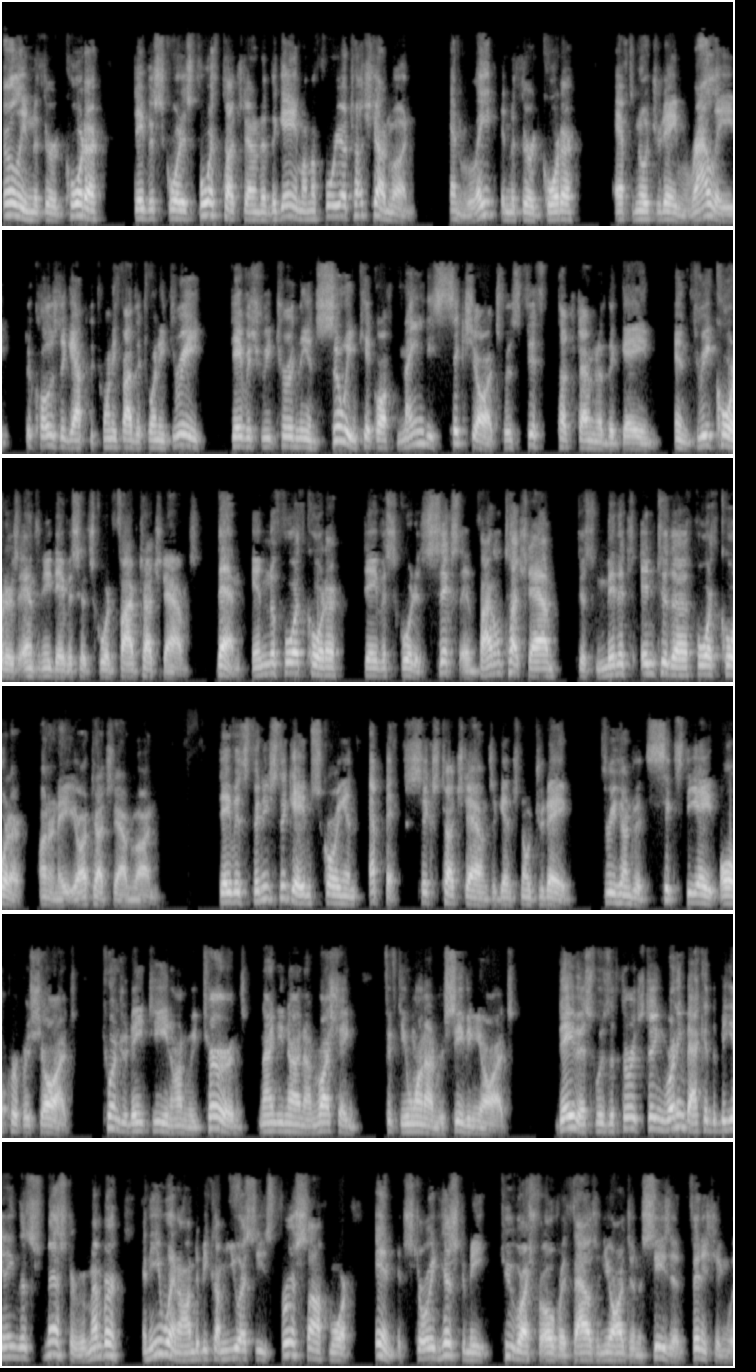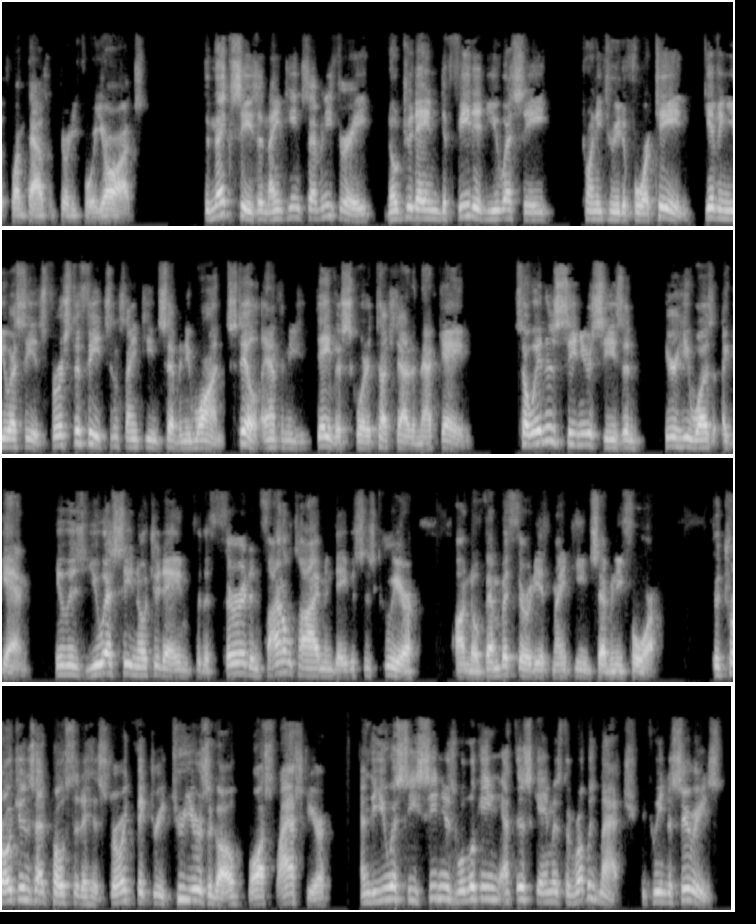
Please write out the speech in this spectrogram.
Early in the third quarter, Davis scored his fourth touchdown of the game on a four yard touchdown run. And late in the third quarter, after Notre Dame rallied to close the gap to 25 to 23, Davis returned the ensuing kickoff 96 yards for his fifth touchdown of the game. In three quarters, Anthony Davis had scored five touchdowns. Then, in the fourth quarter, Davis scored his sixth and final touchdown just minutes into the fourth quarter on an eight yard touchdown run. Davis finished the game scoring an epic six touchdowns against Notre Dame, 368 all purpose yards, 218 on returns, 99 on rushing, 51 on receiving yards. Davis was the third string running back at the beginning of the semester, remember? And he went on to become USC's first sophomore in its storied history to rush for over 1,000 yards in a season, finishing with 1,034 yards. The next season, 1973, Notre Dame defeated USC 23 to 14, giving USC its first defeat since 1971. Still, Anthony Davis scored a touchdown in that game. So in his senior season, here he was again. It was USC Notre Dame for the third and final time in Davis's career on November 30th, 1974. The Trojans had posted a historic victory two years ago, lost last year, and the USC seniors were looking at this game as the rubbing match between the series.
